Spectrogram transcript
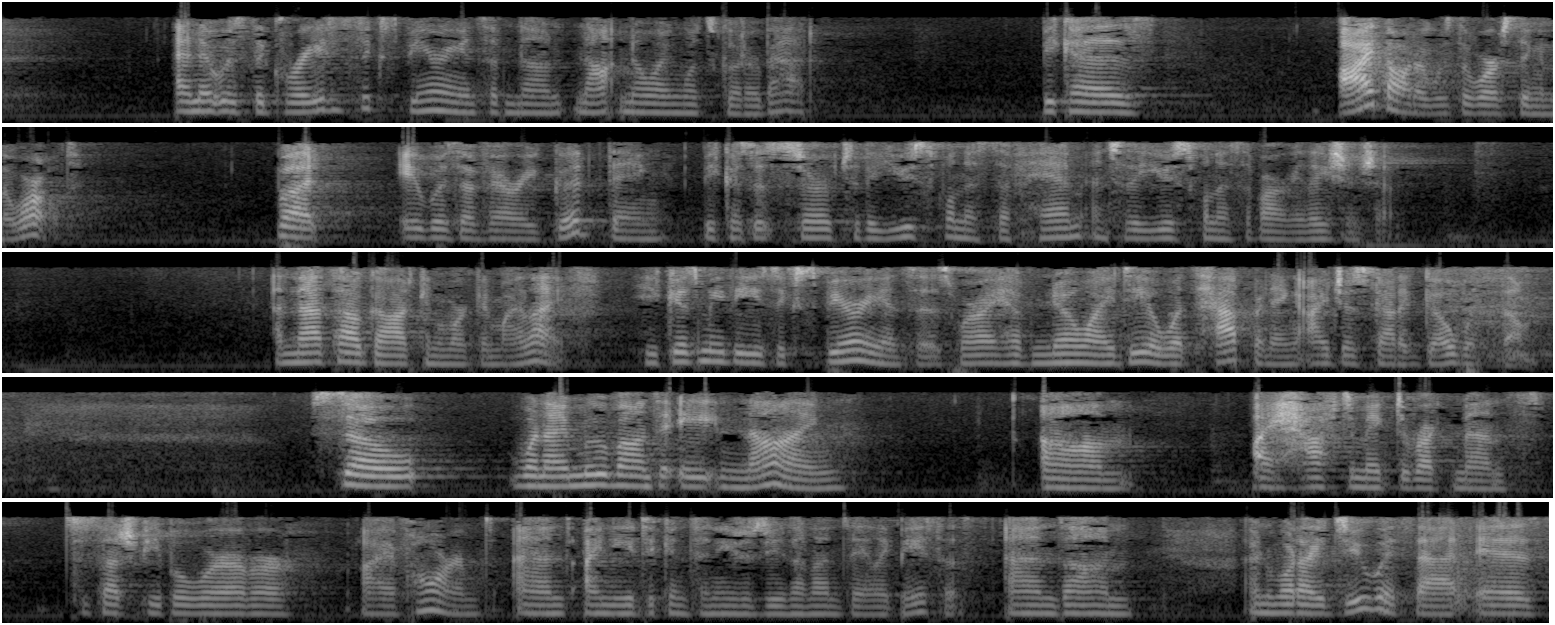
And it was the greatest experience of not knowing what's good or bad. Because I thought it was the worst thing in the world. But it was a very good thing because it served to the usefulness of Him and to the usefulness of our relationship. And that's how God can work in my life. He gives me these experiences where I have no idea what's happening, I just got to go with them. So when I move on to 8 and 9, um, I have to make direct amends to such people wherever I have harmed, and I need to continue to do that on a daily basis. And um, and what I do with that is,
